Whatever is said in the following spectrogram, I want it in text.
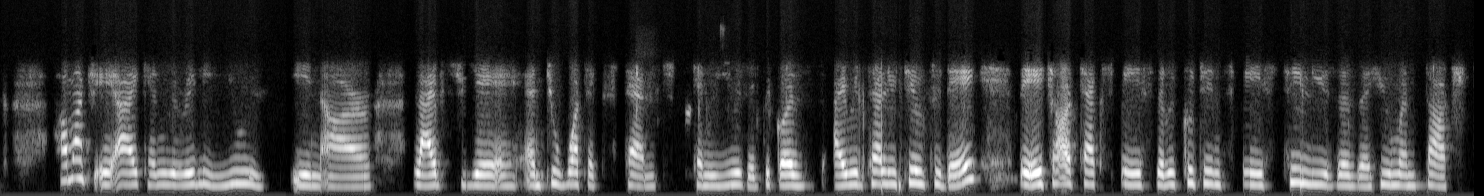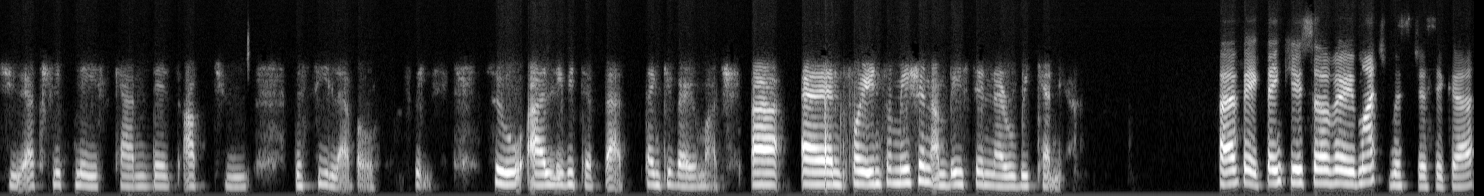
how much AI can we really use in our lives today and to what extent can we use it? Because I will tell you till today, the HR tech space, the recruiting space still uses a human touch to actually place candidates up to the C level space. So I'll leave it at that. Thank you very much. Uh, and for information, I'm based in Nairobi, Kenya. Perfect. Thank you so very much, Ms. Jessica.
